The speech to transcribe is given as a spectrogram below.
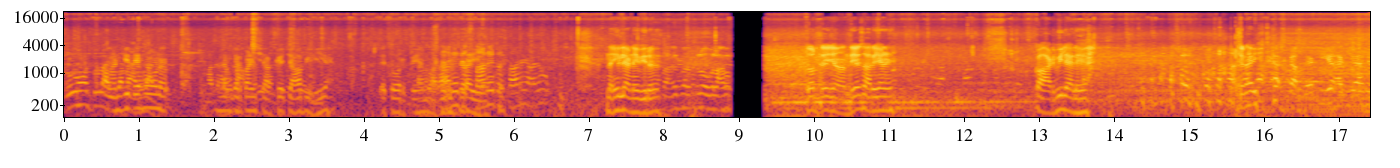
ਤੂੰ ਹੁਣ ਤੂੰ ਲਾਈ ਹਾਂਜੀ ਤੇ ਹੁਣ ਲੰਗਰ ਪਾਣੀ ਛਕ ਕੇ ਚਾਹ ਪੀ ਲਈ ਹੈ ਤੇ ਤੁਰ ਪਏ ਆ ਮਾਤਾ ਦੀ ਚੜਾਈ ਸਾਰੇ ਨਹੀਂ ਲੈਣੇ ਵੀਰ। ਤੁਰਦੇ ਜਾਂਦੇ ਆ ਸਾਰੇ ਜਣੇ। ਕਾਰਡ ਵੀ ਲੈ ਲਿਆ ਚੜਾਈ ਕਰਦੇ ਆ ਕੀ ਅੱਗੇ ਆ ਕੇ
